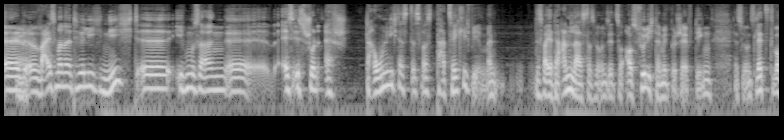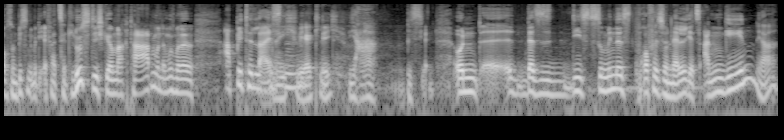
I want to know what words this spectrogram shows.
äh, ja. weiß man natürlich nicht. Äh, ich muss sagen, äh, es ist schon erstaunlich, dass das was tatsächlich, wie man das war ja der Anlass, dass wir uns jetzt so ausführlich damit beschäftigen, dass wir uns letzte Woche so ein bisschen über die FAZ lustig gemacht haben und da muss man Abbitte leisten. Nicht wirklich. Ja, ein bisschen. Und äh, dass die es zumindest professionell jetzt angehen, ja.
